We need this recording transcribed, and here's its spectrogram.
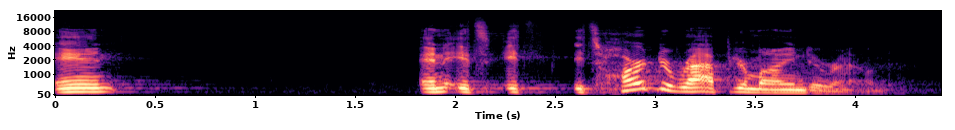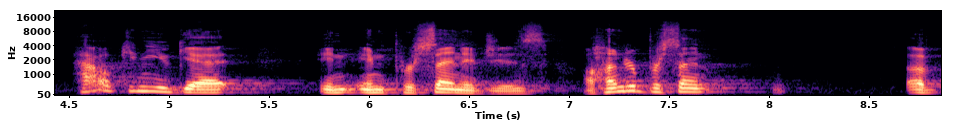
And, and it's, it's, it's hard to wrap your mind around. How can you get, in, in percentages, 100% of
